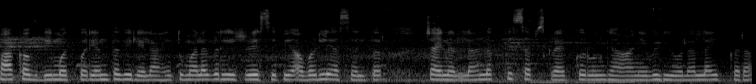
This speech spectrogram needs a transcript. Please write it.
पाक अगदी मतपर्यंत गेलेला आहे. तुम्हाला जर ही रेसिपी आवडली असेल तर चॅनलला नक्कीच सबस्क्राईब करून घ्या आणि व्हिडिओला लाईक करा.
